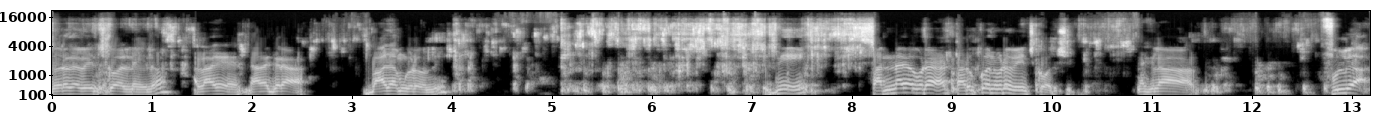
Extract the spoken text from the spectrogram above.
దూరగా వేయించుకోవాలి నెయ్యిలో. అలాగే నా దగ్గర బాదాం కూడా ఉంది. ఇది సన్నగా కూడా తరుక్కొని కూడా వేయించుకోవచ్చు. నాకు ఇలా ఫుల్గా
